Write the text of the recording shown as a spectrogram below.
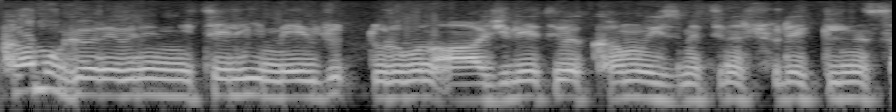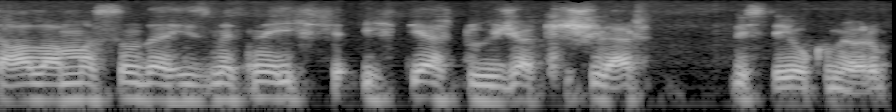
kamu görevinin niteliği mevcut durumun aciliyeti ve kamu hizmetine sürekliliğinin sağlanmasında hizmetine ihtiyaç duyacak kişiler listeyi okumuyorum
